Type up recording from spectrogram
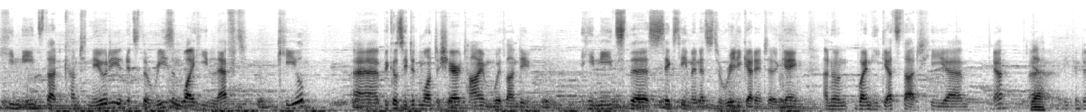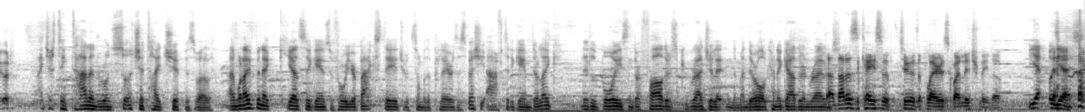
He needs that continuity. It's the reason why he left Kiel uh, because he didn't want to share time with Landin. He needs the 60 minutes to really get into a game, and when, he gets that, he um, yeah, Yeah. Uh, he can do it. I just think Talent runs such a tight ship as well. And when I've been at Kielce games before, you're backstage with some of the players, especially after the game. They're like little boys, and their fathers congratulating them, and they're all kind of gathering round. That, that is the case with two of the players, quite literally, though. Yeah, oh, yes.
